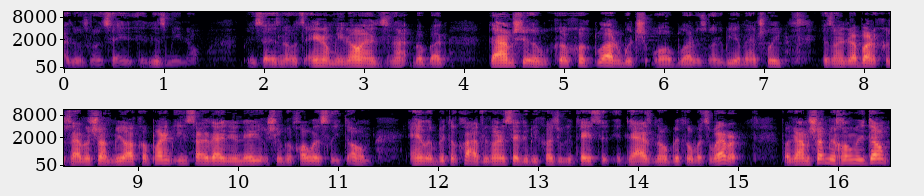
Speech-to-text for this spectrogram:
I was going to say it is mino, but he says no, it's eino mino, and it's not. But but dam cooked blood, which all blood is going to be eventually, is on drabanan. Because have a sham milak kapanim inside that in they should be cholesterol tom and the bittul cloud. If you're going to say that because you can taste it, it has no bittul whatsoever. But gam sham yichol midom.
